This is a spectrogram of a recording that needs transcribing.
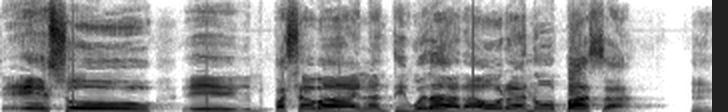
eso eh, pasaba en la antigüedad, ahora no pasa. Hmm.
